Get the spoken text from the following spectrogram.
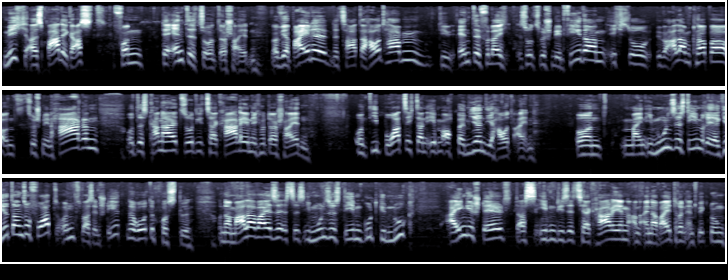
mich als Badegast von der Ente zu unterscheiden. Weil wir beide eine zarte Haut haben, die Ente vielleicht so zwischen den Federn, ich so überall am Körper und zwischen den Haaren. Und das kann halt so die Zerkarien nicht unterscheiden. Und die bohrt sich dann eben auch bei mir in die Haut ein. Und mein Immunsystem reagiert dann sofort und was entsteht? Eine rote Pustel. Und normalerweise ist das Immunsystem gut genug eingestellt, dass eben diese Zerkarien an einer weiteren Entwicklung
